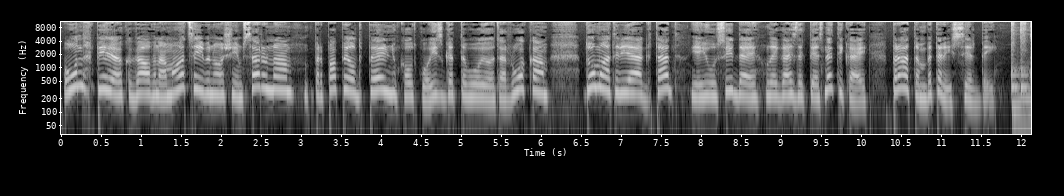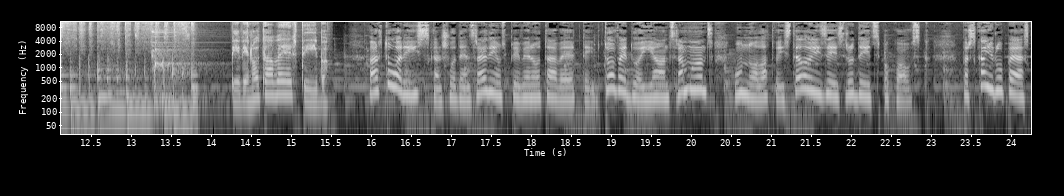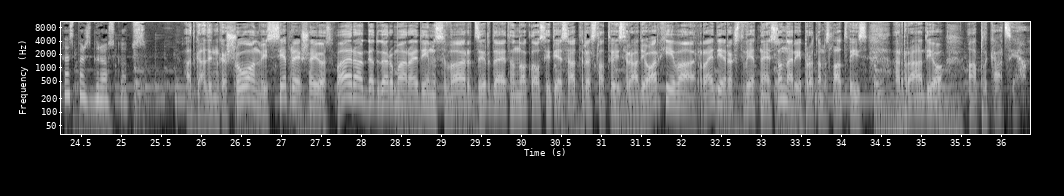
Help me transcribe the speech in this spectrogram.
Un pieļauju, ka galvenā mācība no šīm sarunām par papildu peļņu kaut ko izgatavojot ar rokām, domāt ir jēga tad, ja jūsu ideja liek aizdegties ne tikai prātam, bet arī sirdī. Pievienotā vērtība. Ar to arī izskan šodienas raidījums pievienotā vērtība. To veidoja Jānis Ramāns un no Latvijas televīzijas Rudīts Pakovska. Par skaņu rūpējās Kaspars Groskops. Atgādinu, ka šo un visus iepriekšējos vairāk gadu garumā raidījumus var dzirdēt un noklausīties atrast Latvijas radio arhīvā, raidierakstu vietnēs un arī, protams, Latvijas radio aplikācijā.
